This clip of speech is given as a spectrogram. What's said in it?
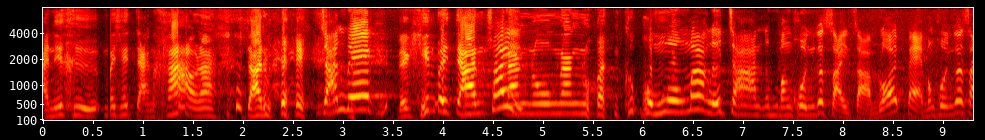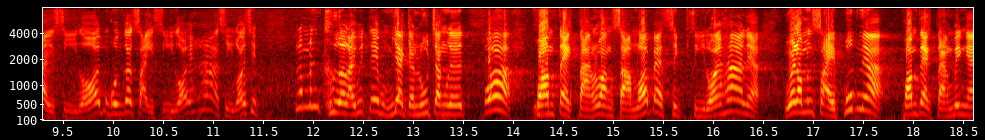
อันนี้คือไม่ใช่จานข้าวนะ จานเบรกจานเบรก เดี๋ยวคิดไปจานใช่ นางนงนางนวล คือผมงงมากเลยจานบางคนก็ใส่ 308 บางคนก็ใส่ 400 บางคนก็ใส่ 405 410 แล้วมันคืออะไรพี่เต้ผมอยากจะรู้จังเลยว่าความแตกต่างระหว่าง 380 405 เนี่ย เวลามันใส่ปุ๊บเนี่ย ความแตกต่างเป็นไง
